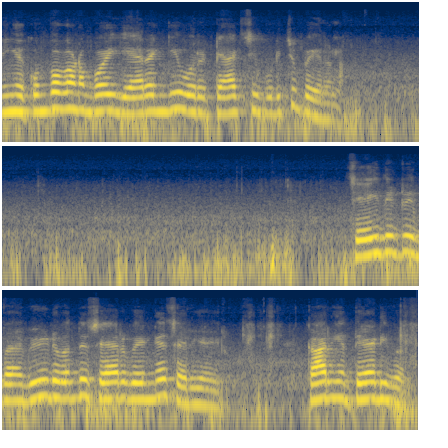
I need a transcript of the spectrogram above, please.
நீங்கள் கும்பகோணம் போய் இறங்கி ஒரு டாக்ஸி பிடிச்சி போயிடலாம் செய்துட்டு வீடு வந்து சேருவீங்க சரியாயிரும். காரியம் தேடி வரும்.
